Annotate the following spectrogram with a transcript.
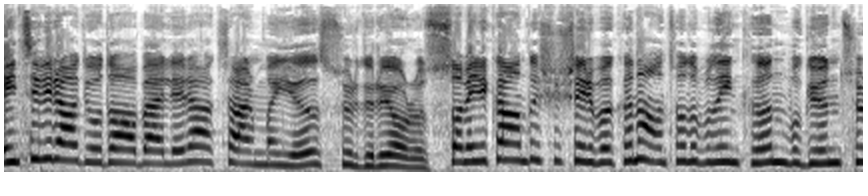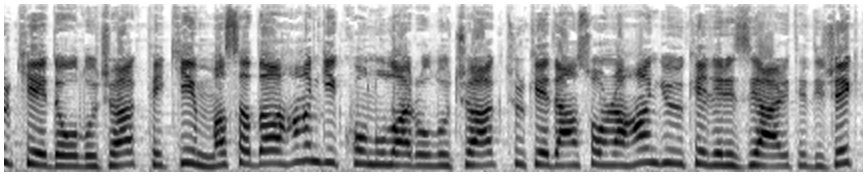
NTV Radyo'da haberleri aktarmayı sürdürüyoruz. Amerikan Dışişleri Bakanı Antony Blinken bugün Türkiye'de olacak. Peki masada hangi konular olacak? Türkiye'den sonra hangi ülkeleri ziyaret edecek?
